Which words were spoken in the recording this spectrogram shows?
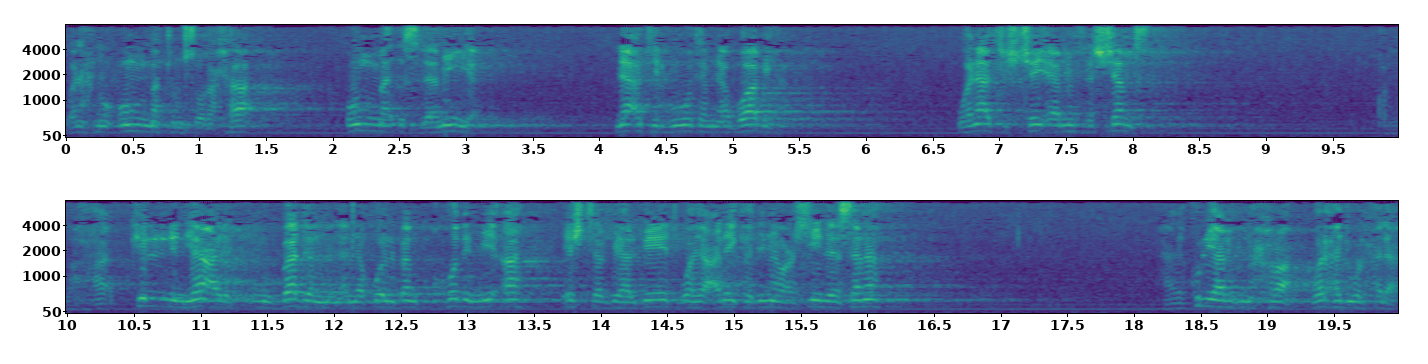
ونحن أمة صرحاء. أمة إسلامية. نأتي البيوت من أبوابها. ونأتي الشيء مثل الشمس. والله كل يعرف أنه بدل من أن يقول البنك خذ مئة اشتر بها البيت وهي عليك دنيا وعشرين سنة. هذا كل يعرف أنه حرام ولا يجوز الحلال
